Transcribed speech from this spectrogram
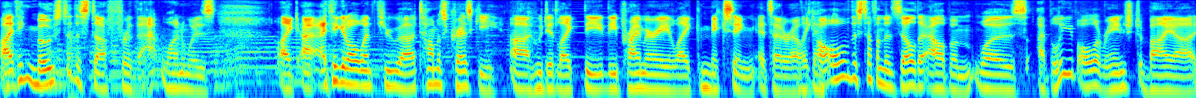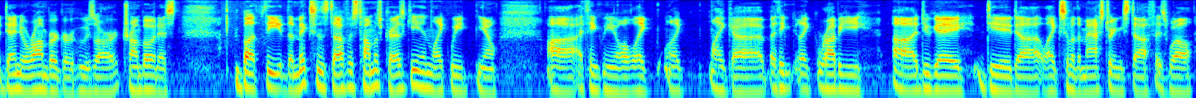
I think most of the stuff for that one was like I, I think it all went through uh, Thomas Kresge, uh, who did like the the primary like mixing, etc. Like Okay. all of the stuff on the Zelda album was, I believe, all arranged by uh, Daniel Romberger, who's our trombonist. But the the mix and stuff was Thomas Kresge, and like we, you know, uh, I think we all like like like uh, I think like Robbie uh, Duguay did uh, like some of the mastering stuff as well.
